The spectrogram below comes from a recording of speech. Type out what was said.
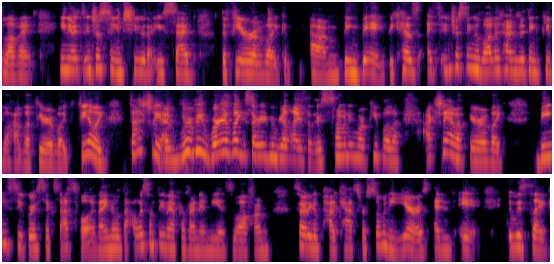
Love it. You know, it's interesting too that you said the fear of like um, being big because it's interesting. A lot of times we think people have the fear of like feeling. It's actually I we're, we're like starting to realize that there's so many more people that actually have a fear of like being super successful. And I know that was something that prevented me as well from starting a podcast for so many years. And it it was like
